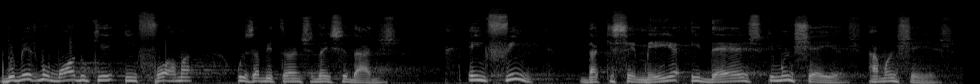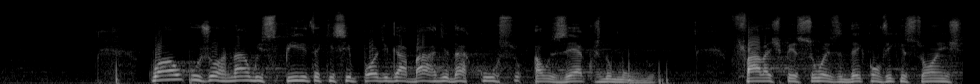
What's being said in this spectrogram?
do mesmo modo que informa os habitantes das cidades. Enfim, da que semeia ideias e mancheias, a mancheias. Qual o jornal espírita que se pode gabar de dar curso aos ecos do mundo? Fala às pessoas de convicções,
